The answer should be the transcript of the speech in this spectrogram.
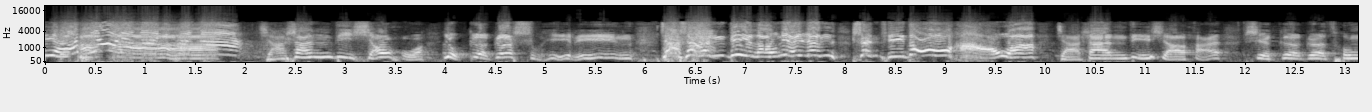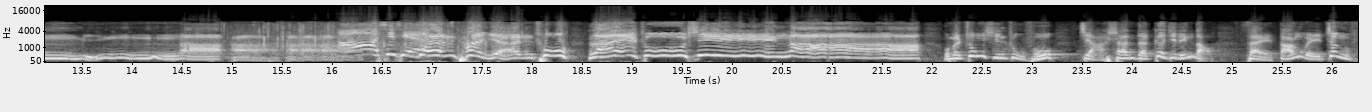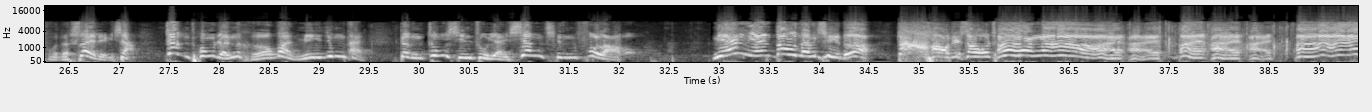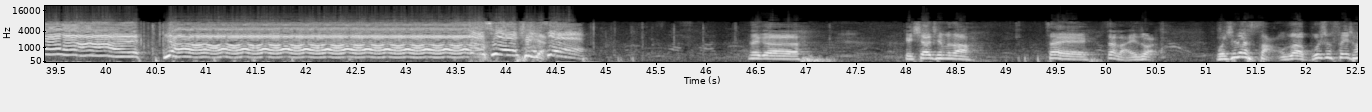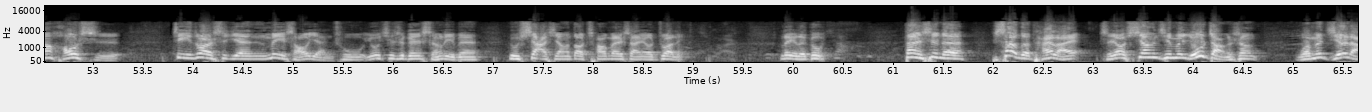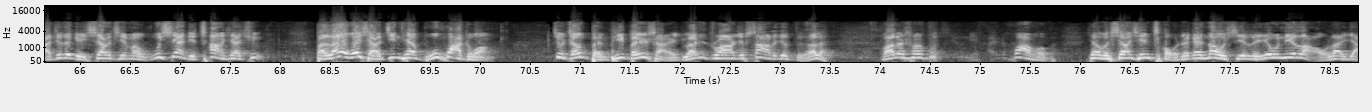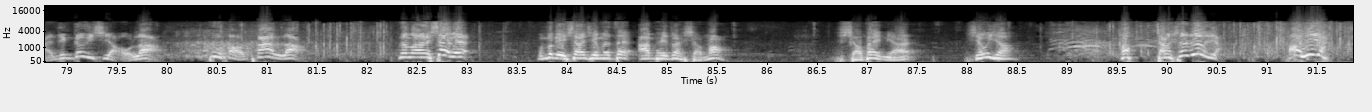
呀，多漂亮啊！你看看。假山的小伙又个个水灵，假山的老年人身体都好啊，假山的小孩是个个聪明啊！好，谢谢。观看演出来助兴啊！我们衷心祝福假山的各级领导在党委政府的率领下，政通人和，万民拥戴。更衷心祝愿乡亲父老年年都能取得大好的收成啊！哎哎哎哎哎哎呀！谢谢谢谢。那个给乡亲们呢，再再来一段。我现在嗓子不是非常好使，这一段时间没少演出，尤其是跟省里边又下乡到长白山要转了。累了够呛，但是呢，上的台来，只要乡亲们有掌声，我们姐俩就得给乡亲们无限的唱下去。本来我想今天不化妆，就整本皮本色原装就上来就得了。完了说不行，你还是化化吧，要不乡亲瞅着该闹心了，因为你老了，眼睛更小了，不好看了。那么下面，我们给乡亲们再安排一段小帽，小拜年行不行？好，掌声热烈点！好，谢谢。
